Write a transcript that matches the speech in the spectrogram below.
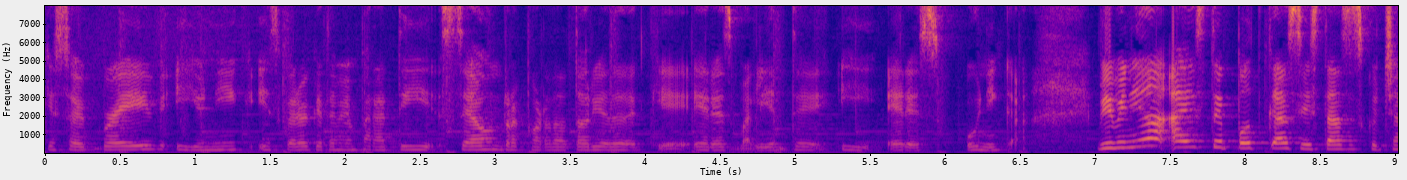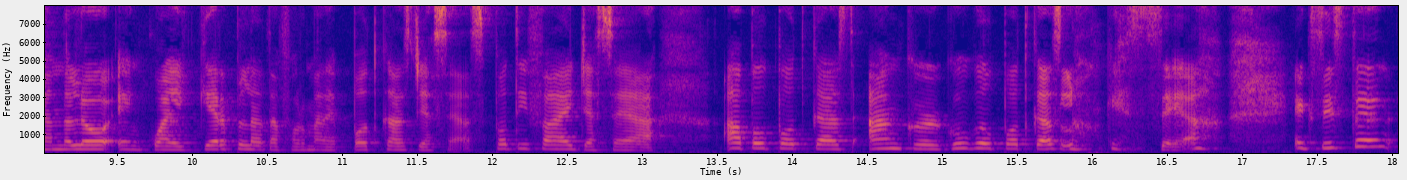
que soy brave y unique y espero que también para ti sea un recordatorio de que eres valiente y eres única. Bienvenida a este podcast si estás escuchándolo en cualquier plataforma de podcast, ya sea Spotify, ya sea Apple Podcast, Anchor, Google Podcast, lo que sea. Existen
